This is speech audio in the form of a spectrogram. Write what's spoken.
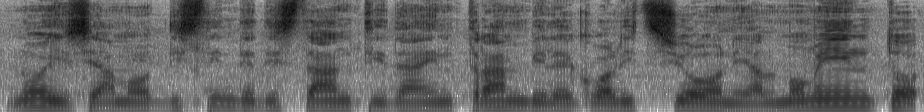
Noi siamo distinti e distanti da entrambe le coalizioni al momento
